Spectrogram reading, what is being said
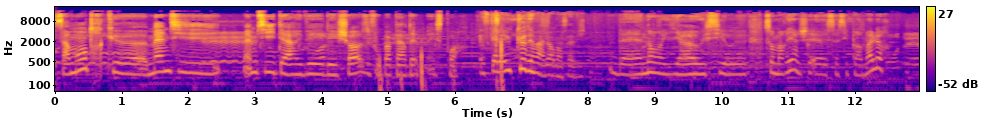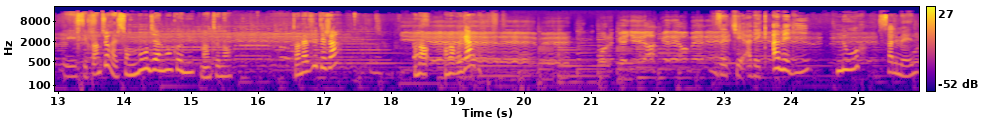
ça montre que même si même si t'est arrivé des choses, il faut pas perdre espoir. Est-ce qu'elle a eu que des malheurs dans sa vie? Ben non, il y a aussi euh, son mariage, euh, ça c'est pas un malheur. Et ses peintures, elles sont mondialement connues maintenant. T'en as vu déjà? On en, on en regarde? Vous étiez avec Amélie, Nour, Salmen,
